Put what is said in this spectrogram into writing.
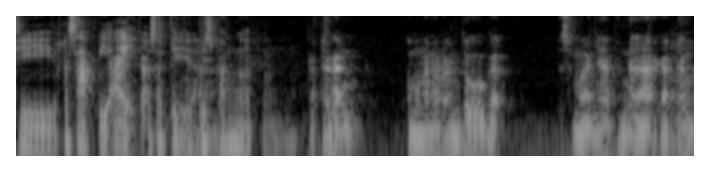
diresapi ae gak usah digubris banget. Kadang kan omongan orang itu nggak semuanya benar kadang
